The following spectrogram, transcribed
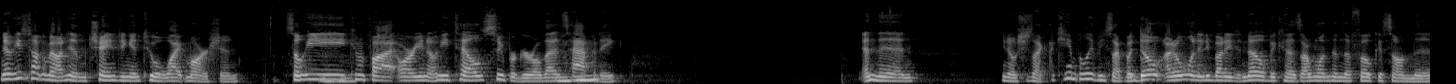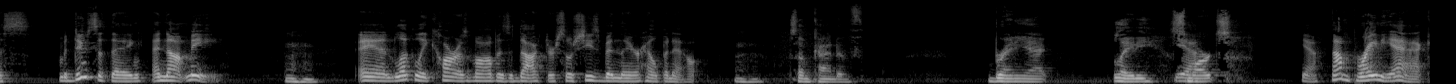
No, he's talking about him changing into a white Martian. So he Mm-hmm. confide, or you know, he tells Supergirl that it's happening, and then, you know, she's like, "I can't believe." It. He's like, "But don't, I don't want anybody to know because I want them to focus on this Medusa thing and not me." Mm-hmm. And luckily, Kara's mom is a doctor, so she's been there helping out. some kind of brainiac lady, Yeah. smarts. Yeah, not brainiac.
